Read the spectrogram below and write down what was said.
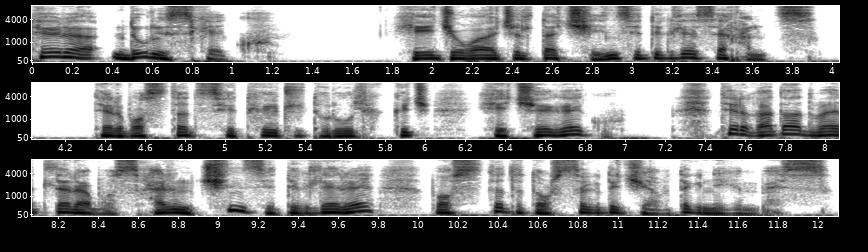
Тэр дүр эсхэг хийж байгаа ажилдаа чин сэтгэлээсээ хандсан. Тэр бусдад сэтгэл төрүүлэх гэж хичээгээгүй Тэр гадаад байдлаараа бус харин чин сэтгэлээрээ бусдад дурсагдж явдаг нэгэн байсан.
